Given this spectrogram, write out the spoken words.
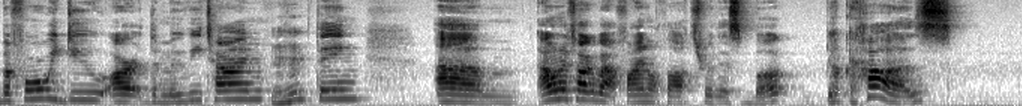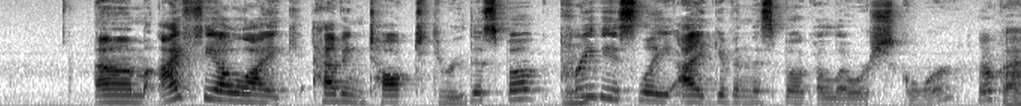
before we do our the movie time Mhm. thing, um, I want to talk about final thoughts for this book Okay. because um, I feel like having talked through this book Mhm. previously, I had given this book a lower score. Okay.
